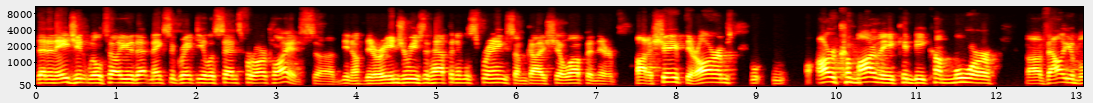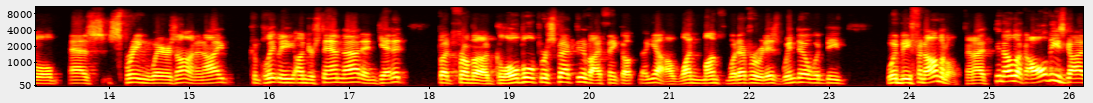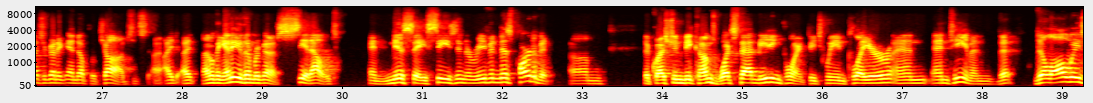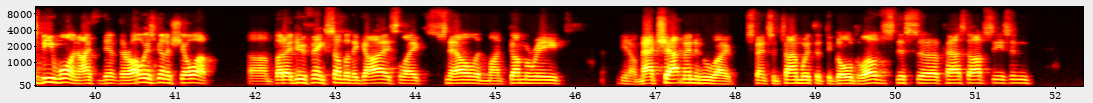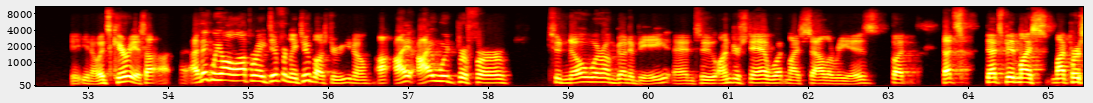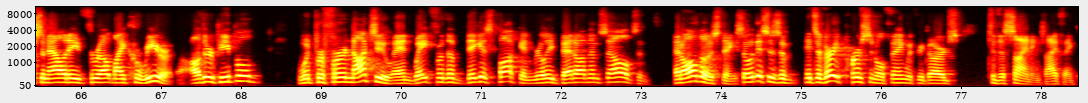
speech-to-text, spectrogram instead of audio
that an agent will tell you that makes a great deal of sense for our clients. Uh, you know, there are injuries that happen in the spring. Some guys show up and they're out of shape, their arms. Our commodity can become more uh, valuable as spring wears on. And I completely understand that and get it. But from a global perspective, I think, a, yeah, a one month, whatever it is, window would be would be phenomenal. And I, you know, look, all these guys are going to end up with jobs. It's, I, I, I don't think any of them are going to sit out and miss a season or even miss part of it. Um, the question becomes, what's that meeting point between player and and team? And th- there'll always be one. I they're, they're always going to show up. Um, but I do think some of the guys like Snell and Montgomery, you know, Matt Chapman, who I spent some time with at the Gold Gloves this uh, past off season you know, it's curious. I, I think we all operate differently too, Buster. You know, I, I would prefer to know where I'm going to be and to understand what my salary is. But that's that's been my my personality throughout my career. Other people would prefer not to and wait for the biggest buck and really bet on themselves and and all those things. So this is a it's a very personal thing with regards to the signings. I think.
